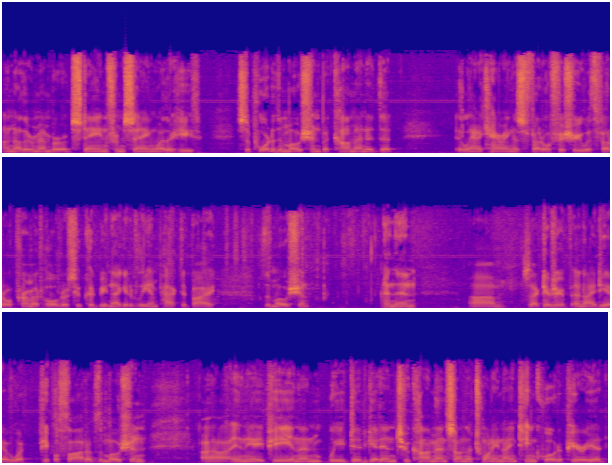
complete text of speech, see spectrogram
Another member abstained from saying whether he supported the motion, but commented that Atlantic herring is a federal fishery with federal permit holders who could be negatively impacted by the motion. And then, um, so that gives you an idea of what people thought of the motion uh, in the AP. And then we did get into comments on the 2019 quota period.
